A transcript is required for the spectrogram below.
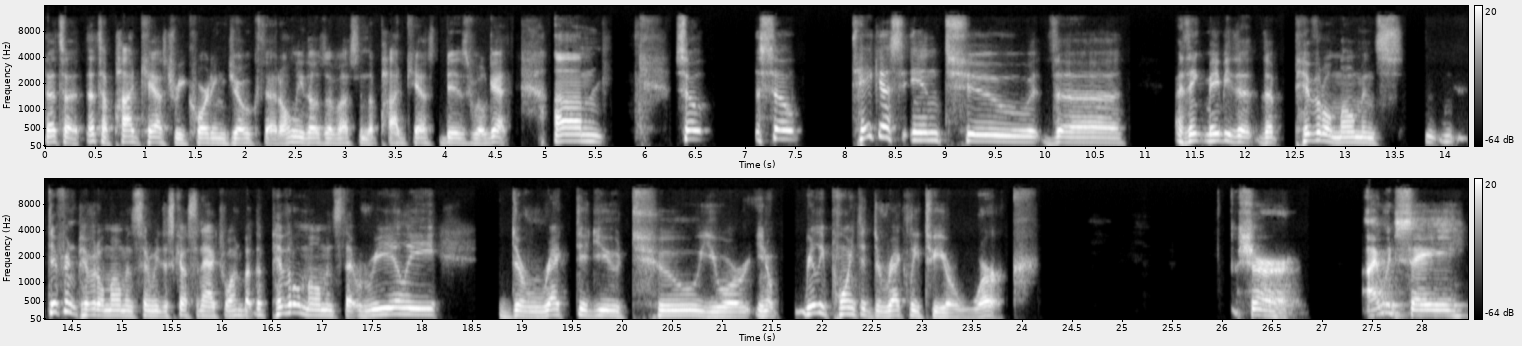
that's a that's a podcast recording joke that only those of us in the podcast biz will get. Um, so so take us into the I think maybe the the pivotal moments, different pivotal moments than we discussed in Act One, but the pivotal moments that really directed you to your, you know, really pointed directly to your work? Sure. I would say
